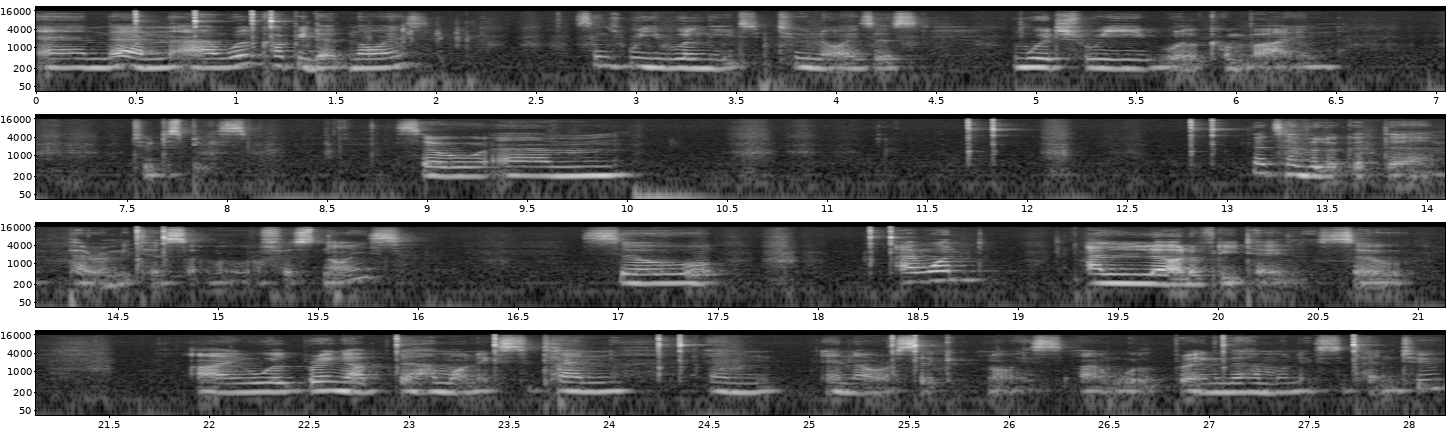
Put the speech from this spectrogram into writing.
And then I will copy that noise, since we will need two noises, which we will combine to displace. So um, let's have a look at the parameters of our first noise. So I want a lot of detail, so I will bring up the harmonics to 10 and in our second noise I will bring the harmonics to 10 too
